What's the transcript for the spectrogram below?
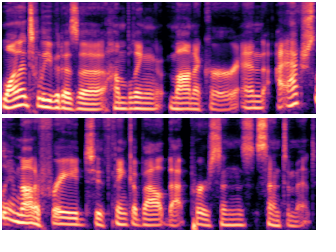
wanted to leave it as a humbling moniker, and I actually am not afraid to think about that person's sentiment.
